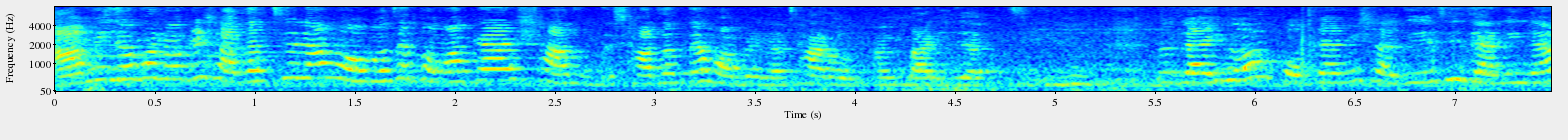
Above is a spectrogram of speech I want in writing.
আমি যখন ওকে সাজাচ্ছিলাম ও বলছে তোমাকে আর সাজ- সাজাতে হবে না ছাড়ো আমি বাড়ি যাচ্ছি। তো যাই হোক ওকে আমি সাজিয়েছি জানি না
